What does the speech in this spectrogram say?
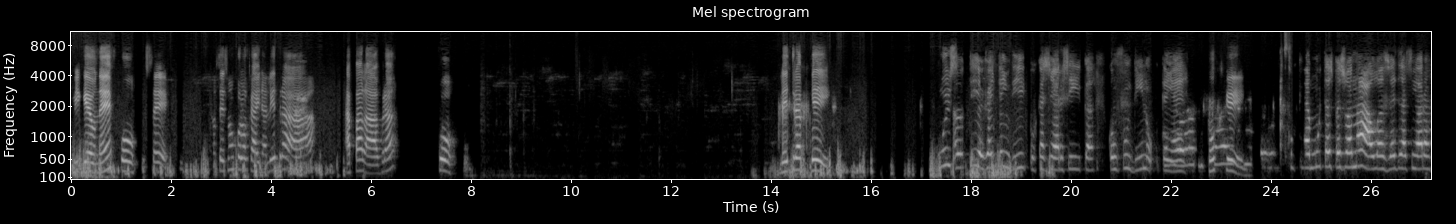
Miguel, né? Corpo, certo. vocês vão colocar aí na letra A a palavra corpo. Letra B. Ô, tia, eu já entendi porque a senhora fica confundindo quem é. Por quê? Porque é muitas pessoas na aula, às vezes a senhora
